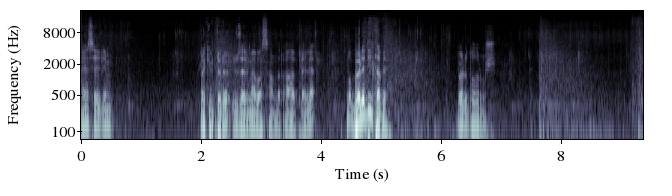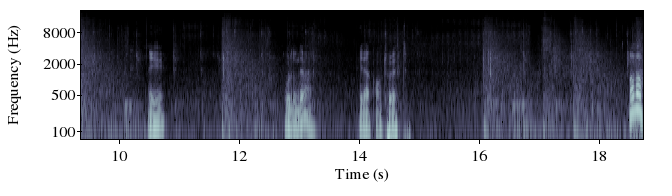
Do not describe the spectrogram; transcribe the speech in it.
En sevdiğim rakip türü üzerime basandır AWP ile. No, böyle değil tabi. Böyle de olurmuş. İyi. Vurdum değil mi? Bir daha kontrol ettim. No no.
